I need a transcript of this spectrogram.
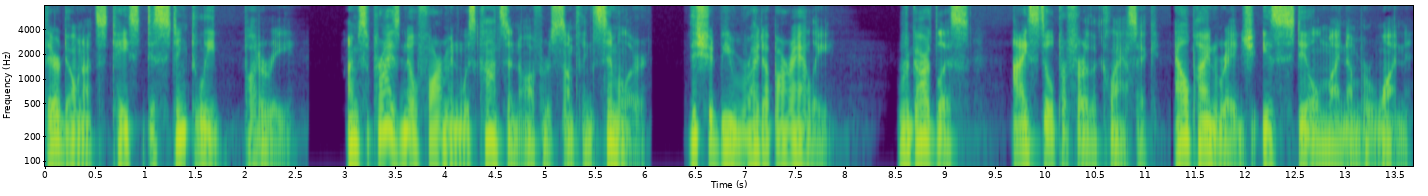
their donuts taste distinctly buttery I'm surprised no farm in Wisconsin offers something similar. This should be right up our alley. Regardless, I still prefer the classic. Alpine Ridge is still my number one.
